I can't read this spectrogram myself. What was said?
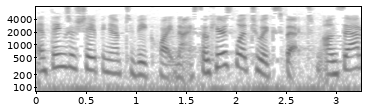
and things are shaping up to be quite nice. So here's what to expect. On Saturday,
